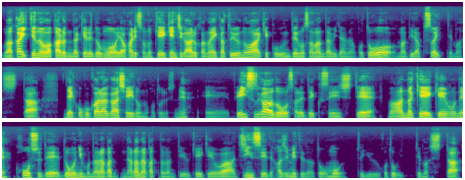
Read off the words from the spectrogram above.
若いっていうのは分かるんだけれどもやはりその経験値があるかないかというのは結構運転の差なんだみたいなことを、まあ、ビラプスは言ってました。でここからがシェイドのことですね、えー、フェイスガードをされて苦戦して、まあ、あんな経験をね攻守でどうにもならならなかったなんていう経験は人生で初めてだと思うということを言ってました。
